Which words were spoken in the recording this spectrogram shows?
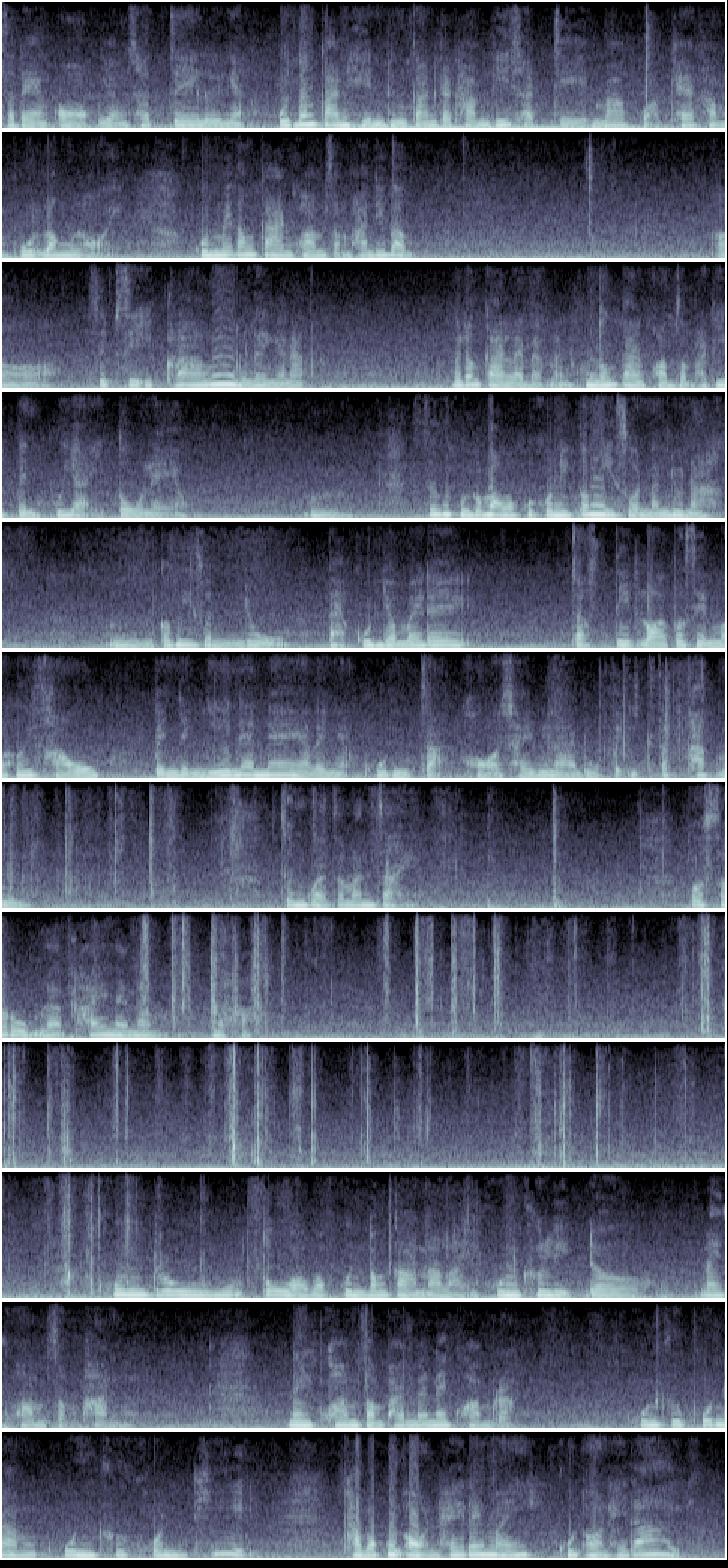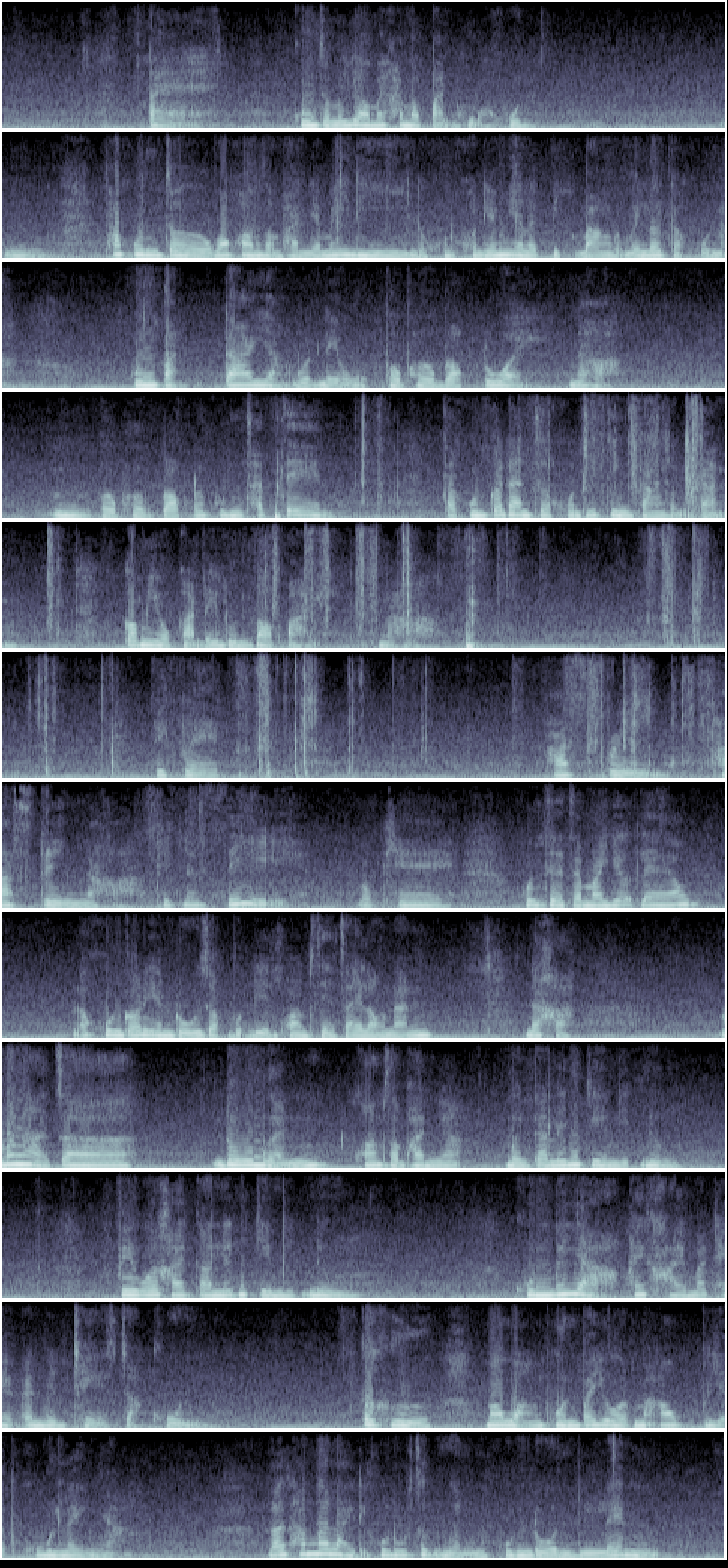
แสดงออกอย่างชัดเจนเลยเนี่ย คุณต้องการเห็นถึงการกระทำที่ชัดเจนมากกว่าแค่คำพูดล่องลอย คุณไม่ต้องการความสัมพันธ์ที่แบบ เอ่อสิบสี่อีกครั้งหรืออะไรอย่างเงี้ยนะไม่ต้องการอะไรแบบนั้น คุณต้องการความสัมพันธ์ที่เป็นผู้ใหญ่โตแล้ว อืม ซึ่งคุณก็มองว่าคนคนนี้ก็มีส่วนนั้นอยู่นะ อืม ก็มีส่วนนั้นอยู่ แต่คุณยังไม่ได้ justice ร้อยเปอร์เซ็นต์ว่าเฮ้ยเขาเป็นอย่างนี้แน่ ๆ อะไรเงี้ย คุณจะขอใช้เวลาดูไปอีกสักพักหนึ่งจนกว่าจะมั่นใจ บทสรุปและให้แนะนำนะคะ คุณรู้ตัวว่าคุณต้องการอะไร คุณคือลีดเดอร์ในความสัมพันธ์ ในความสัมพันธ์และในความรัก คุณคือผู้นำคุณคือคนที่ถามว่าคุณอ่อนให้ได้ไหม คุณอ่อนให้ได้ แต่คุณจะไม่ยอมให้ใครมาปั่นหัวคุณ อืม ถ้าคุณเจอว่าความสัมพันธ์เนี้ยไม่ดี หรือคนคนนี้มีอะไรปิดบังหรือไม่เลิกกับคุณอะ คุณตัดได้อย่างรวดเร็วเพอเพอบล็อกด้วยนะคะ อืมเปิดเผยบล็อกด้วยคุณชัดเจน แต่คุณก็ดันเจอคนที่จริงจังเหมือนกัน ก็มีโอกาสได้ลุ้นต่อไปนะคะ regret past spring past string นะคะ pregnancy โอเค คุณเสียใจมาเยอะแล้ว แล้วคุณก็เรียนรู้จากบทเรียนความเสียใจเหล่านั้นนะคะ มันอาจจะดูเหมือนความสัมพันธ์เนี้ยเหมือนการเล่นเกมนิดนึง ฟีลคล้ายๆการเล่นเกมนิดนึงคุณไม่อยากให้ใครมา take advantage จากคุณ ก็คือมาหวังผลประโยชน์มาเอาเปรียบคุณอะไรเงี้ย แล้วถ้าเมื่อไหร่ที่คุณรู้สึกเหมือน คุณโดนเล่น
